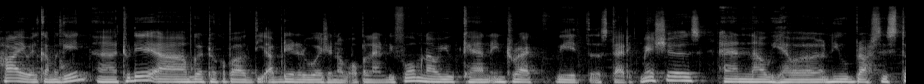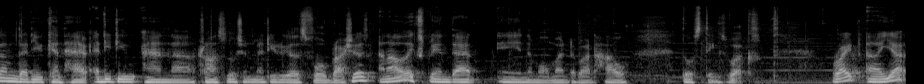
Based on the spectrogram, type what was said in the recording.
Hi, welcome again. Uh, today uh, I'm going to talk about the updated version of OpenLand Deform. Now you can interact with uh, static meshes and now we have a new brush system that you can have additive and uh, translucent materials for brushes and I'll explain that in a moment about how those things works. Right, uh, yeah,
